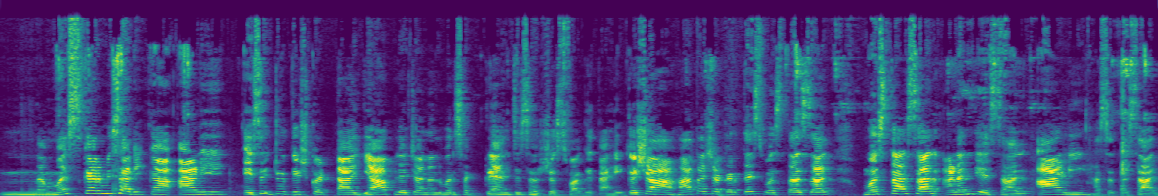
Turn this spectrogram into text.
नमस्कार मी सारिका आणि एस एस ज्योतिष कट्टा या आपल्या चॅनलवर सगळ्यांचे सहर्ष स्वागत आहे. कशा आहात? अशा करते स्वस्त असाल मस्त असाल आनंदी असाल आणि हसत असाल.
